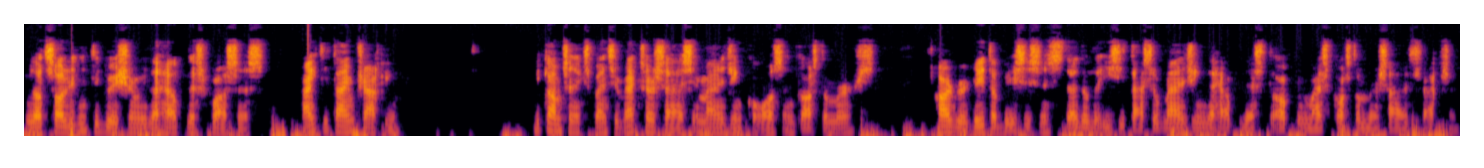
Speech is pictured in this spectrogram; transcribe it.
Without solid integration with the help desk process, IT time tracking becomes an expensive exercise in managing calls and customers hardware databases instead of the easy task of managing the help desk to optimize customer satisfaction.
